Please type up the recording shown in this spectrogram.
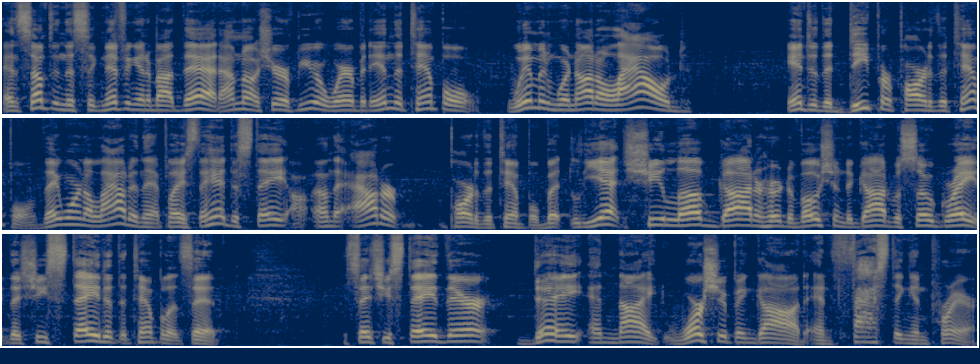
And something that's significant about that, I'm not sure if you're aware, but in the temple, women were not allowed into the deeper part of the temple. They weren't allowed in that place. They had to stay on the outer part of the temple. But yet she loved God and her devotion to God was so great that she stayed at the temple, it said. It said she stayed there day and night, worshiping God and fasting in prayer.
